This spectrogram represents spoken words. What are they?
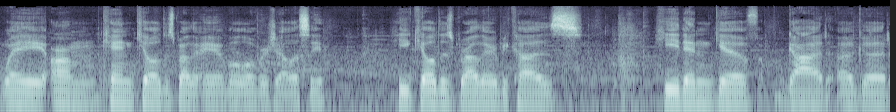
way um, Cain killed his brother Abel over jealousy. He killed his brother because he didn't give God a good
